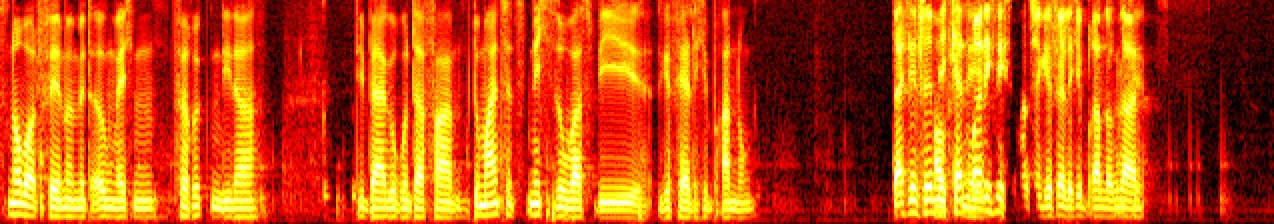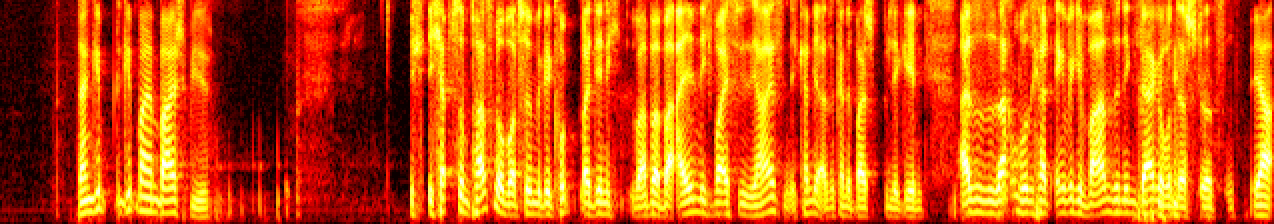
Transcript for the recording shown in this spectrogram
Snowboard-Filme mit irgendwelchen Verrückten, die da die Berge runterfahren. Du meinst jetzt nicht sowas wie gefährliche Brandung? Da ich den Film Auf nicht kenne, meine ich nicht sowas wie gefährliche Brandung, okay. nein. Dann gib, gib mal ein Beispiel. Ich, ich habe so ein paar Snowboard-Filme geguckt, bei denen ich aber bei allen nicht weiß, wie sie heißen. Ich kann dir also keine Beispiele geben. Also so Sachen, wo sich halt irgendwelche wahnsinnigen Berge runterstürzen. ja,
